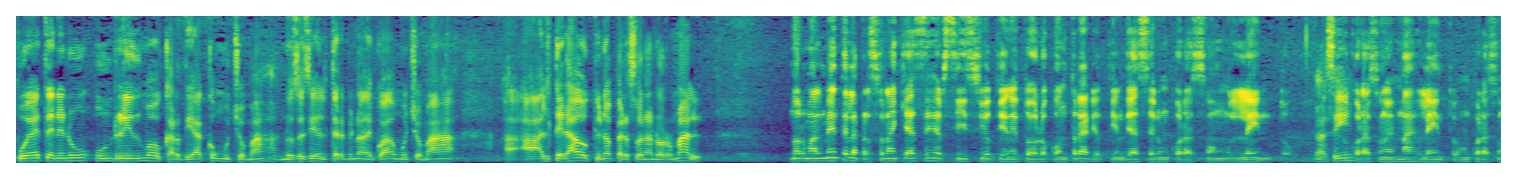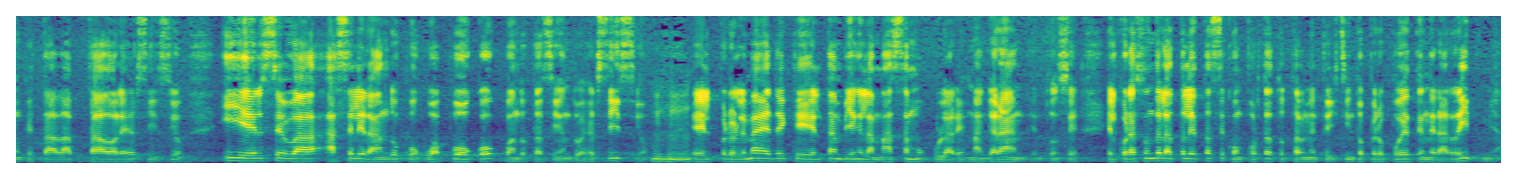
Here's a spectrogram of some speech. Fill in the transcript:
puede tener un, ritmo cardíaco mucho más, no sé si es el término adecuado, mucho más alterado que una persona normal. Normalmente la persona que hace ejercicio tiene todo lo contrario, tiende a ser un corazón lento. ¿Así? ¿Ah, Su corazón es más lento, es un corazón que está adaptado al ejercicio y él se va acelerando poco a poco cuando está haciendo ejercicio. El problema es de que él también la masa muscular es más grande, entonces el corazón del atleta se comporta totalmente distinto, pero puede tener arritmia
